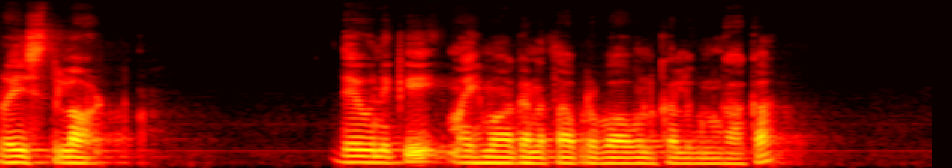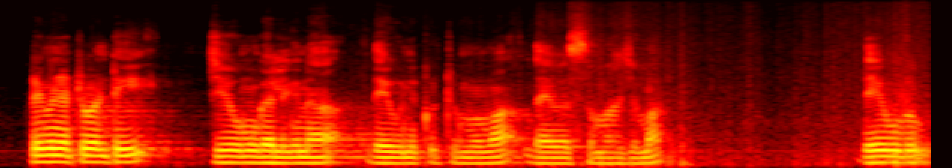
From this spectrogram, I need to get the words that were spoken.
ప్రైస్ లాడ్ దేవునికి మహిమా ఘనత ప్రభావం కలుగును గాక. ప్రేమైనటువంటి జీవం కలిగిన దేవుని కుటుంబమా దైవ సమాజమా దేవుడు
